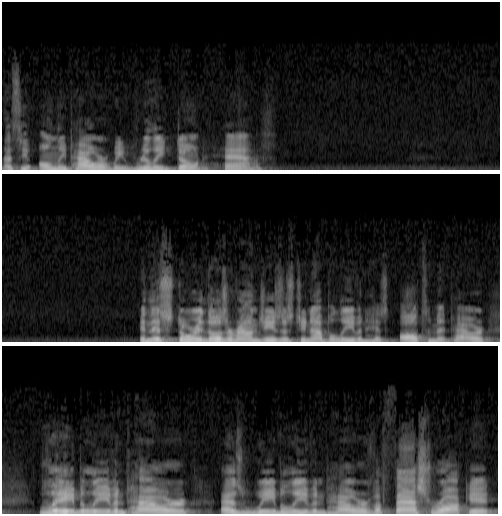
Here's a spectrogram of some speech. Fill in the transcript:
That's the only power we really don't have. In this story, those around Jesus do not believe in his ultimate power. They believe in power as we believe in power of a fast rocket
